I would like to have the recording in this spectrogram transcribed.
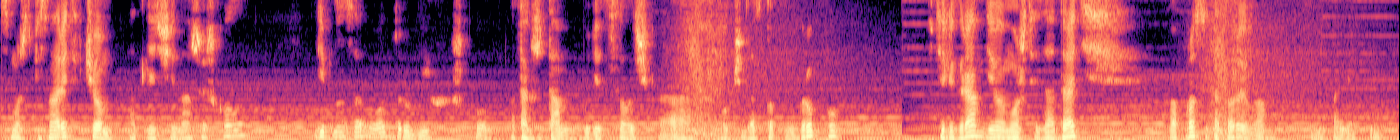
Сможете посмотреть, в чем отличие нашей школы гипноза от других школ. А также там будет ссылочка в общедоступную группу в Телеграм, где вы можете задать вопросы, которые вам непонятны.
